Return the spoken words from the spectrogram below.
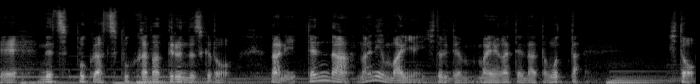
えー、熱っぽく熱っぽく語ってるんですけど何言ってんだ？何を一人で舞い上がってんだと思った人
